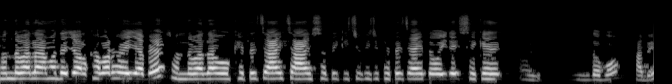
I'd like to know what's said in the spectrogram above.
সন্ধ্যেবেলা আমাদের জলখাবার হয়ে যাবে সন্ধ্যেবেলা ও খেতে চায় চায়ের সাথে কিছু কিছু খেতে চায় তো ওইটাই সেকে দেবো খাবে।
